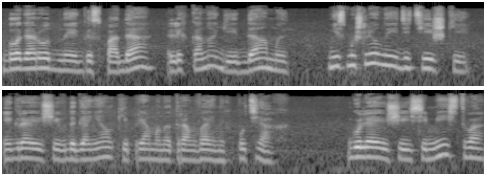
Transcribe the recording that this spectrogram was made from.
благородные господа, легконогие дамы, несмышленые детишки, играющие в догонялки прямо на трамвайных путях гуляющие семейства,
